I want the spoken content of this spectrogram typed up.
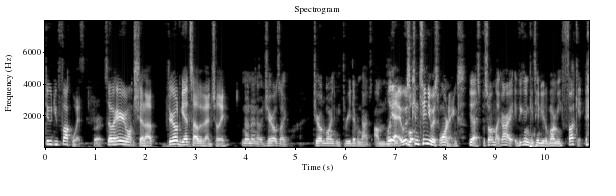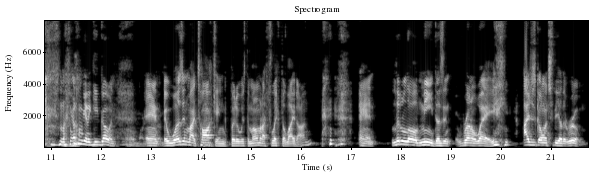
dude you fuck with. Right. So Harry won't shut up. Gerald gets up eventually. No, no, no. Gerald's like, Gerald warns me three different times. I'm Well, yeah, it was Well, continuous warnings. yes, but so I'm like, all right, if you can continue to warn me, fuck it. like I'm gonna keep going. Oh my And god. it wasn't my talking, but it was the moment I flicked the light on. and little old me doesn't run away. I just go into the other room.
